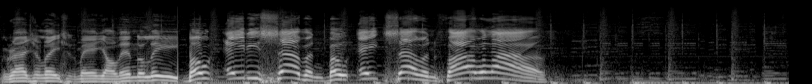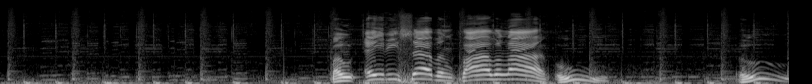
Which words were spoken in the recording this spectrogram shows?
Congratulations, man. Y'all in the lead. Boat 87, boat 87, five alive. Boat 87, five alive. Ooh. Ooh.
